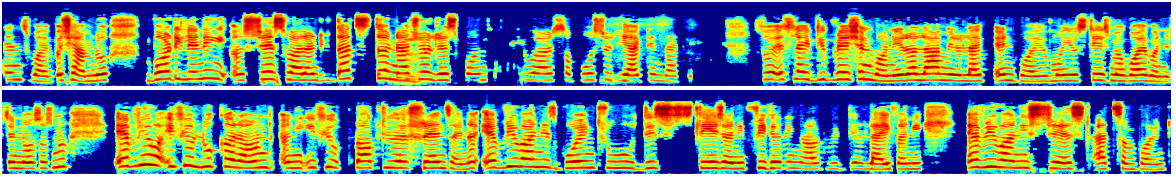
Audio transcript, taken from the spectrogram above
सेन्स भएपछि हाम्रो बडीले नै स्ट्रेसवाला that's the natural response are supposed to react in that way. सो यसलाई डिप्रेसन भनेर ला मेरो लाइफ एन्ड भयो म यो स्टेजमा गएँ भनेर चाहिँ नसोच्नु। Every if you look around अनि if you talk to your friends होइन everyone is going through this stage अनि figuring out with their life अनि everyone is stressed at some point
